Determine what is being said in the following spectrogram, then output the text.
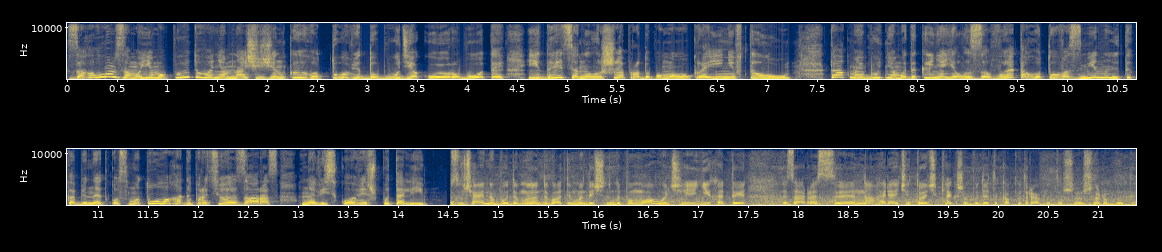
Загалом, за моїм опитуванням, наші жінки готові до будь-якої роботи. Йдеться не лише про допомогу Україні в тилу. Так, майбутня медикиня Єлизавета готова змінити кабінет косметолога, де працює зараз, на військові шпиталі. Звичайно, будемо надавати медичну допомогу чи їхати зараз е, на гарячі точки. Якщо буде така потреба, то що, що робити?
